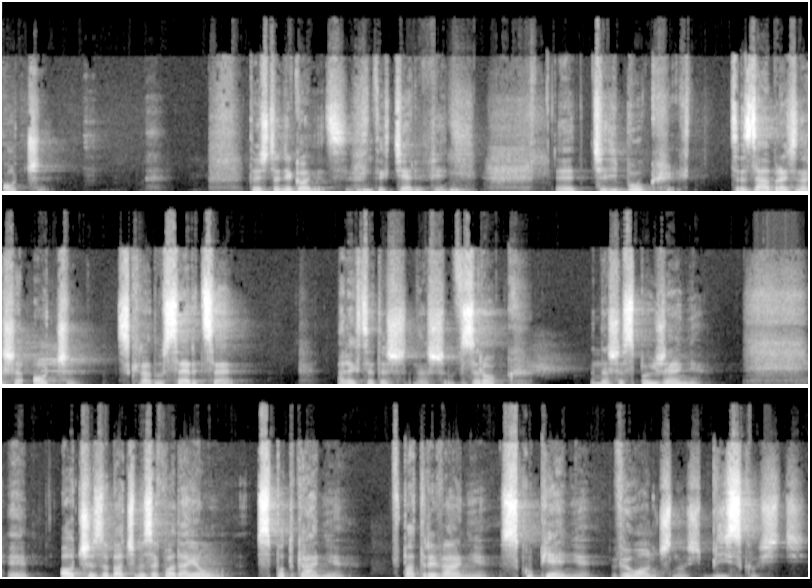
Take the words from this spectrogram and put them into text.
oczy. To jeszcze nie koniec tych cierpień. E, Czyli Bóg chce zabrać nasze oczy. Skradł serce, ale chce też nasz wzrok, nasze spojrzenie. E, Oczy, zobaczmy, zakładają spotkanie, wpatrywanie, skupienie, wyłączność, bliskość.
